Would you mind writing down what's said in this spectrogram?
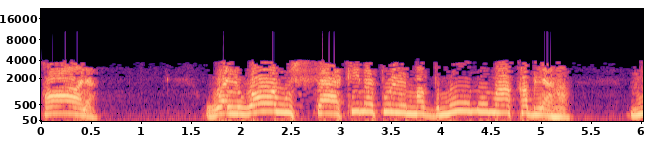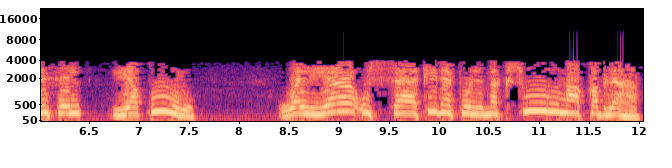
قال والواو الساكنة المضموم ما قبلها مثل يقول والياء الساكنة المكسور ما قبلها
